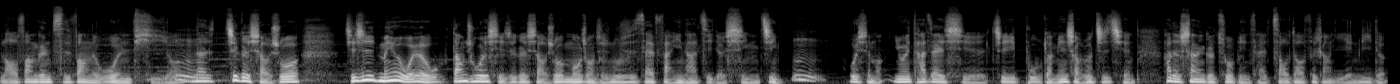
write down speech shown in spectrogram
劳方跟资方的问题哦。嗯、那这个小说其实没有，我有当初会写这个小说，某种程度是在反映他自己的心境。嗯。为什么？因为他在写这一部短篇小说之前，他的上一个作品才遭到非常严厉的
